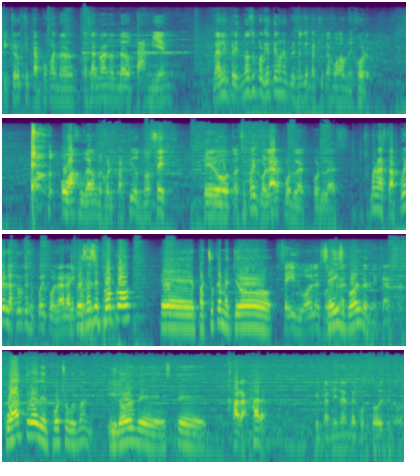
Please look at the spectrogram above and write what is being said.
que creo que tampoco han andado, o sea, no han andado tan bien. Me da la no sé por qué tengo la impresión que Pachuca ha jugado mejor. o ha jugado mejores partidos, no sé. Pero se pueden colar por las, por las. Bueno, hasta Puebla creo que se puede colar ahí. Pues hace poco eh, Pachuca metió Seis goles. seis contra- goles. Cuatro del Pocho Guzmán y Y- dos de este Jara, Jara. que también anda con todo ese cabrón.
